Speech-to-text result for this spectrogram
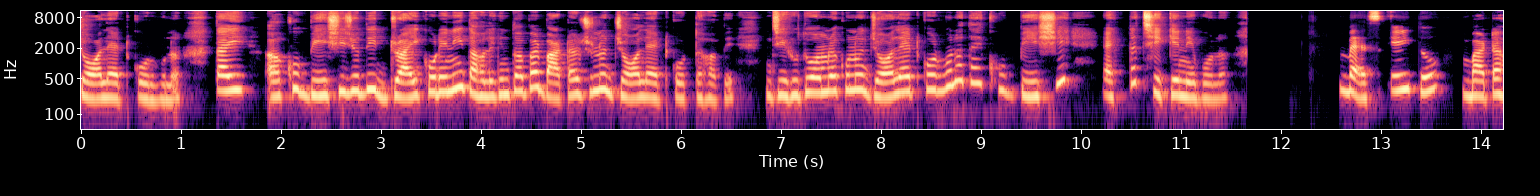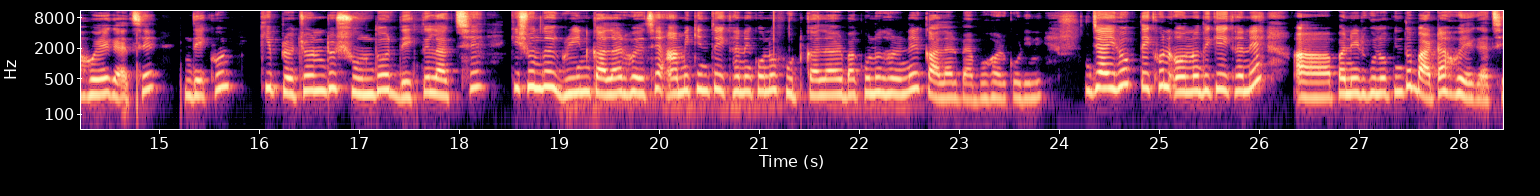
জল অ্যাড করব না। তাই খুব বেশি যদি ড্রাই করে নিই তাহলে কিন্তু আবার বাটার জন্য জল অ্যাড করতে হবে। যেহেতু আমরা কোনো জল অ্যাড করব না তাই খুব বেশি একটা ছেঁকে নেব না। ব্যাস, এই তো বাটা হয়ে গেছে। দেখুন কি প্রচণ্ড সুন্দর দেখতে লাগছে। কি সুন্দর গ্রিন কালার হয়েছে। আমি কিন্তু এখানে কোনো ফুড কালার বা কোনো ধরনের কালার ব্যবহার করিনি। যাই হোক, দেখুন, অন্যদিকে এখানে পনিরগুলো কিন্তু বাটা হয়ে গেছে।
